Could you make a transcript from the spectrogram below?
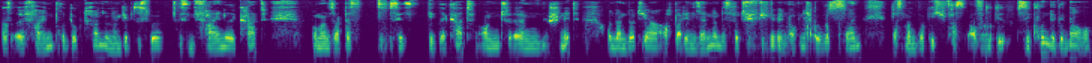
das äh, Feinprodukt dran und dann gibt es wirklich diesen Final Cut, wo man sagt, das ist jetzt die Cut und ähm, Schnitt. Und dann wird ja auch bei den Sendern, das wird vielen auch nicht bewusst sein, dass man wirklich fast auf die Sekunde genau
